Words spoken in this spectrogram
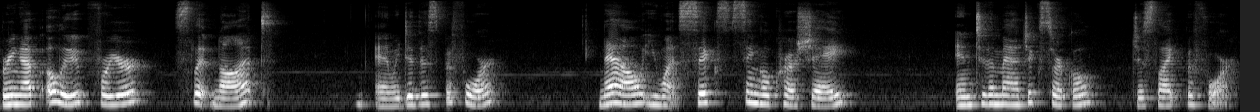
bring up a loop for your slip knot. And we did this before. Now you want six single crochet into the magic circle just like before.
